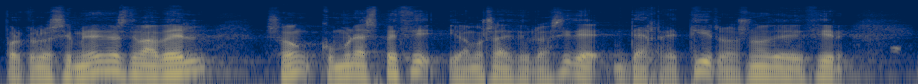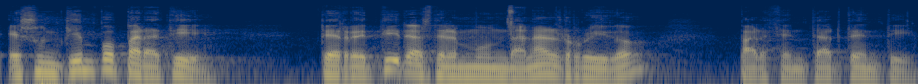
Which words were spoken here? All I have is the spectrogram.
porque los seminarios de Mabel son como una especie, y vamos a decirlo así, de, de retiros, ¿no? De decir, es un tiempo para ti. Te retiras del mundanal ruido para centrarte en ti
